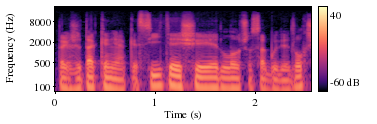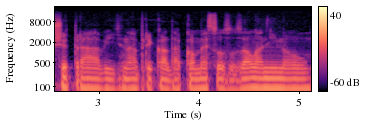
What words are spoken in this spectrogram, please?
Takže také nejaké sítejšie jedlo, čo sa bude dlhšie tráviť, napríklad ako meso so zeleninou.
